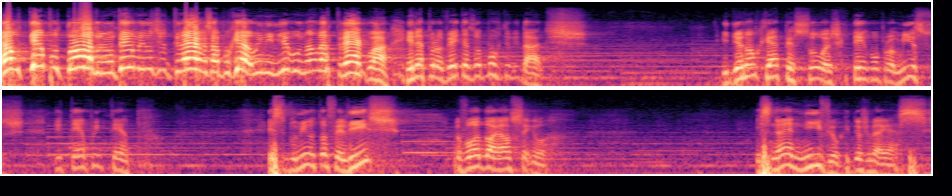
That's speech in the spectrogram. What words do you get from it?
é o tempo todo, não tem um minuto de trégua, sabe por quê? O inimigo não dá trégua, ele aproveita as oportunidades. E Deus não quer pessoas que tenham compromissos de tempo em tempo. Esse domingo eu estou feliz, eu vou adorar o Senhor. Esse não é nível que Deus merece.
